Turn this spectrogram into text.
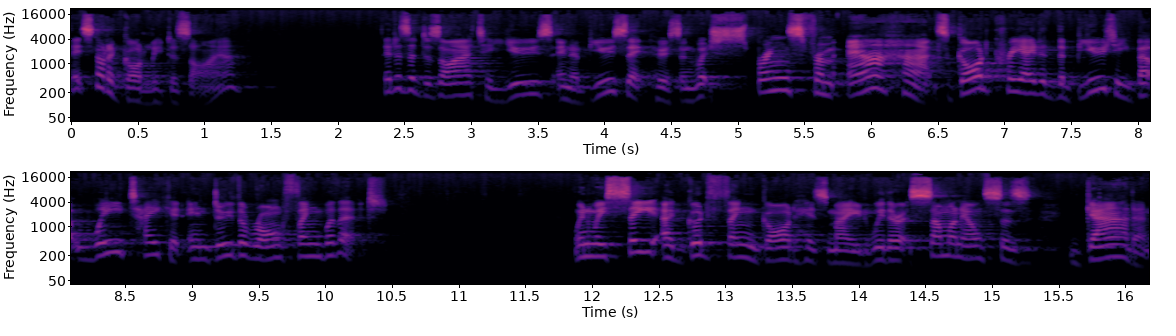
that's not a godly desire. That is a desire to use and abuse that person, which springs from our hearts. God created the beauty, but we take it and do the wrong thing with it. When we see a good thing God has made, whether it's someone else's garden,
